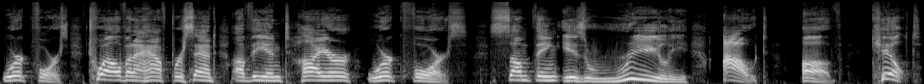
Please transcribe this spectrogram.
workforce, 12.5% of the entire workforce. Something is really out of kilt.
